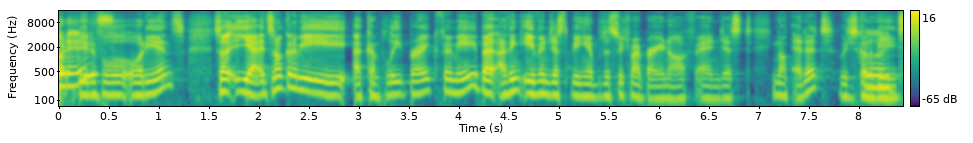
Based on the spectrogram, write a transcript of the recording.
orders. beautiful audience so yeah it's not going to be a complete break for me but i think even just being able to switch my brain off and just not edit which is going to be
